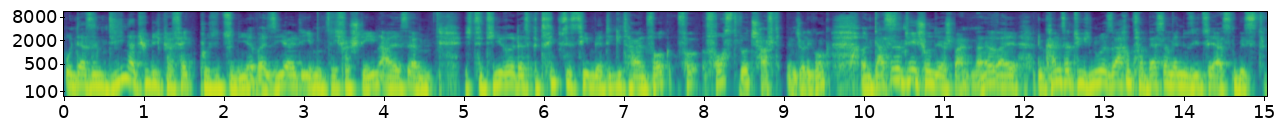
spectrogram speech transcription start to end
Und da sind die natürlich perfekt positioniert, weil sie halt eben sich verstehen als, ähm, ich zitiere, das Betriebssystem der digitalen For For Forstwirtschaft. Entschuldigung. Und das ist natürlich schon sehr spannend, ne? weil du kannst natürlich nur Sachen verbessern, wenn du sie zuerst misst.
